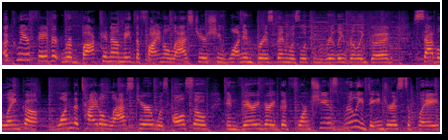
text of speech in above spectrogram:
a clear favorite. Rybakina made the final last year. She won in Brisbane, was looking really, really good. Sabalenka won the title last year, was also in very, very good form. She is really dangerous to play.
